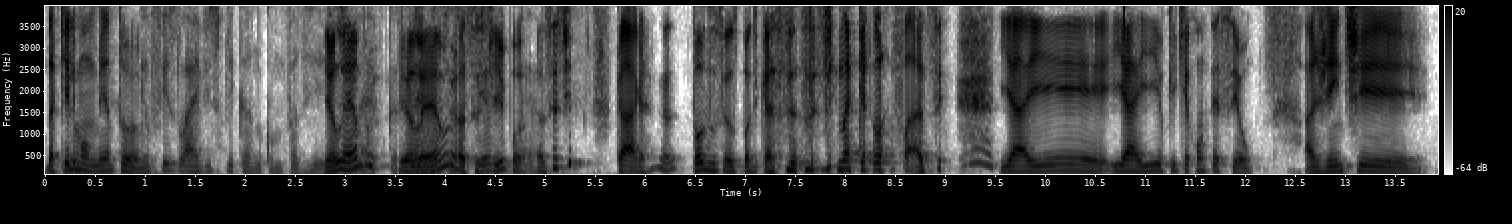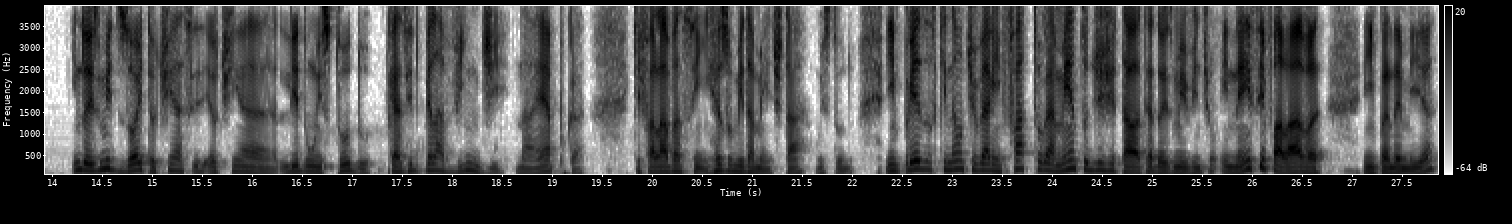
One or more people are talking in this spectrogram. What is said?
Daquele Eu- momento... Eu fiz live explicando como fazer Eu isso na lembro, época. Eu lembro, assisti, pô. É. Assisti, cara, todos os seus podcasts eu assisti naquela fase. E aí, e aí o que que aconteceu? A gente em 2018 eu tinha eu tinha lido um estudo trazido pela Vindi na época que falava assim, resumidamente, tá? O estudo. Empresas que não tiverem faturamento digital até 2021 e nem se falava em pandemia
